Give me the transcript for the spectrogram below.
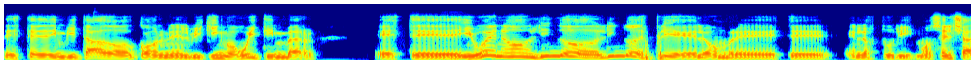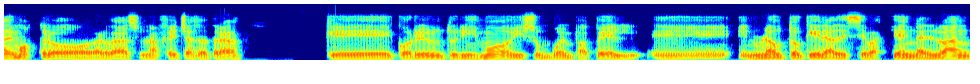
este, de invitado con el vikingo Wittenberg este, y bueno, lindo, lindo despliegue el hombre este, en los turismos. Él ya demostró, ¿verdad?, hace unas fechas atrás, que corrió en un turismo hizo un buen papel. Eh, en un auto que era de Sebastián Galván,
